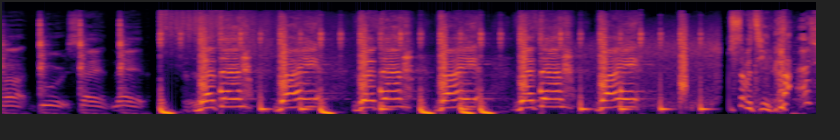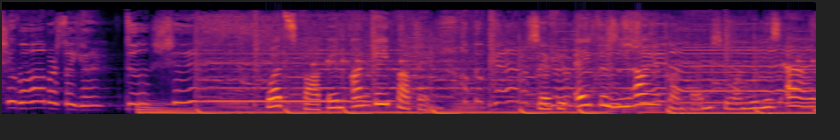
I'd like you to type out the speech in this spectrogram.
하나 둘셋넷 Left and right, left and right, left and right. 17. Ha! 아쉬워 벌써 12시 What's poppin' on K-Poppin'? 어떻게 Serve you A to Z Hallyu contents you won't miss out.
